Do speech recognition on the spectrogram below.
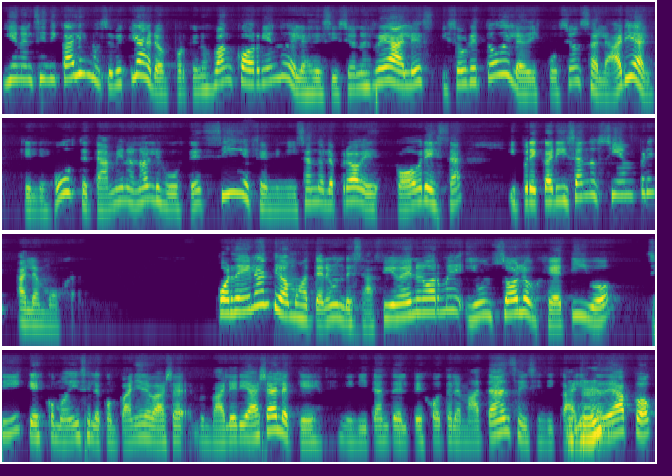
Y en el sindicalismo se ve claro, porque nos van corriendo de las decisiones reales y sobre todo de la discusión salarial, que les guste también o no les guste, sigue feminizando la pobreza y precarizando siempre a la mujer. Por delante vamos a tener un desafío enorme y un solo objetivo, ¿sí? que es como dice la compañera Valeria Ayala, que es militante del PJ La Matanza y sindicalista de APOC.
